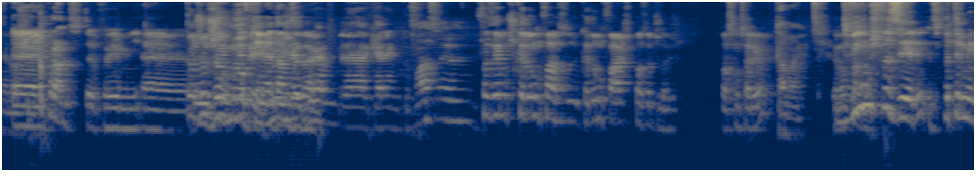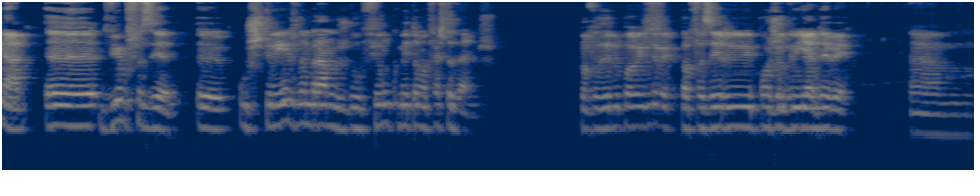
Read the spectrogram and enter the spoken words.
É nosso Eh, jogo. pronto, foi a minha, eh, Então, o jogo novo que inventámos agora. Eh, Querem que eu faça? Fazemos, cada um faz, cada um faz para os outros dois. Posso começar eu? Está bem. Eu Devíamos fazer, para terminar, eh, devíamos fazer eh, os três lembrarmos de um filme que meta uma festa de anos. Para fazer para o IMDB. Para fazer eh, para o jogo do IMDB. Ahm,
